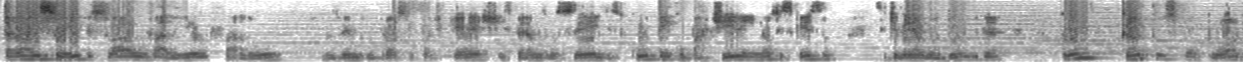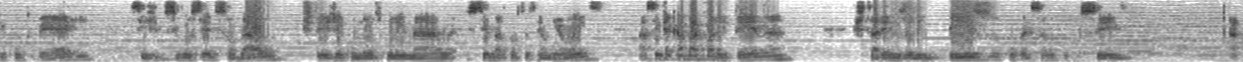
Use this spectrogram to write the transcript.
Então é isso aí, pessoal. Valeu, falou. Nos vemos no próximo podcast. Esperamos vocês. Escutem, compartilhem. Não se esqueçam se tiverem alguma dúvida, crumcampus.org.br. Se, se você é de Sobral, esteja conosco ali na UFC, nas nossas reuniões. Assim que acabar a quarentena, estaremos ali em peso, conversando com vocês, tá?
